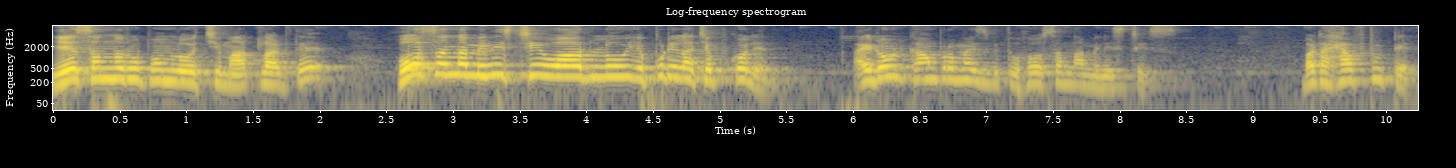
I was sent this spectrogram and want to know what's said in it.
ఏసన్న రూపంలో వచ్చి మాట్లాడితే హోసన్న మినిస్ట్రీ వాళ్ళు ఎప్పుడు ఇలా చెప్పుకోలేదు. I don't compromise with Hosanna ministries but I have to tell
